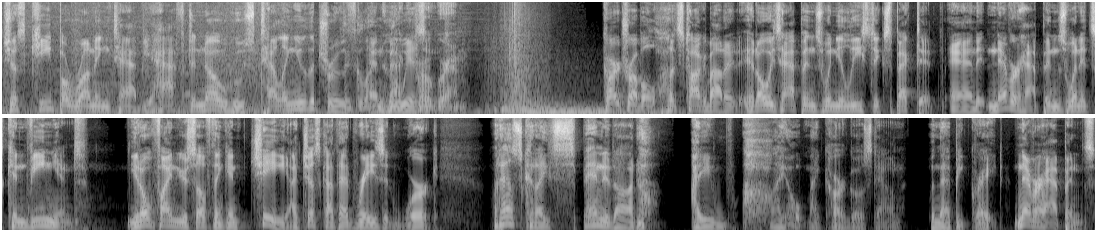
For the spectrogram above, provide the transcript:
just keep a running tab. You have to know who's telling you the The truth Glenn and who Beck isn't. program. Car trouble. Let's talk about it. It always happens when you least expect it, and it never happens when it's convenient. You don't find yourself thinking, gee, I just got that raise at work. What else could I spend it on? I, I hope my car goes down. Wouldn't that be great? Never happens.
